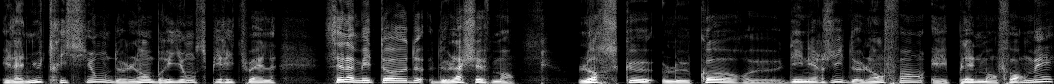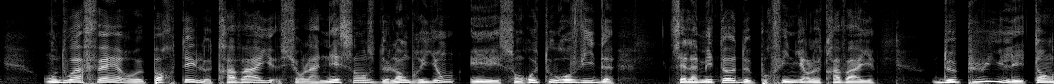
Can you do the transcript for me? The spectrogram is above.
et la nutrition de l'embryon spirituel. C'est la méthode de l'achèvement. Lorsque le corps euh, d'énergie de l'enfant est pleinement formé, on doit faire porter le travail sur la naissance de l'embryon et son retour au vide. C'est la méthode pour finir le travail. Depuis les temps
